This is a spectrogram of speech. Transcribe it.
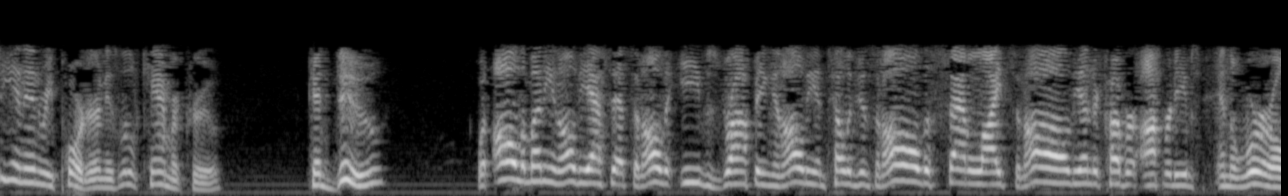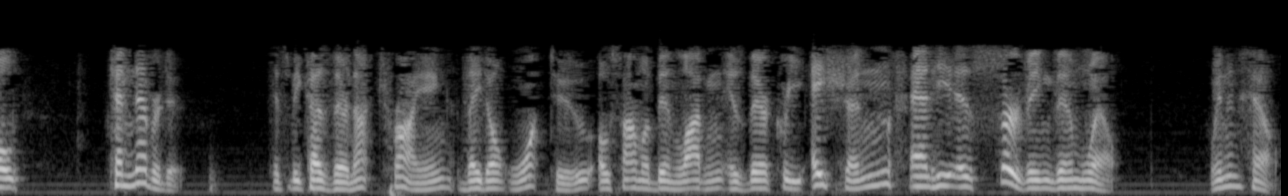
CNN reporter and his little camera crew can do what all the money and all the assets and all the eavesdropping and all the intelligence and all the satellites and all the undercover operatives in the world can never do. It's because they're not trying. They don't want to. Osama bin Laden is their creation and he is serving them well. When in hell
